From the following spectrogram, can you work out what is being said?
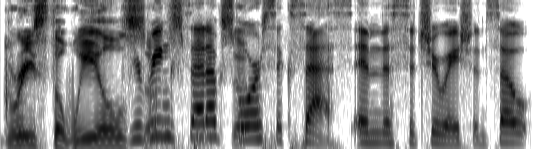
grease the wheels You're so being set up So- for success in this situation. So,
